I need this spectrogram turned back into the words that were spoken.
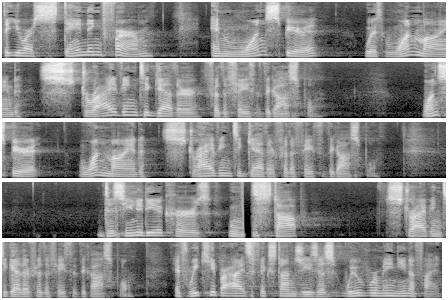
that you are standing firm in one spirit, with one mind, striving together for the faith of the gospel. One spirit, one mind, striving together for the faith of the gospel. Disunity occurs when we stop striving together for the faith of the gospel. If we keep our eyes fixed on Jesus, we will remain unified.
